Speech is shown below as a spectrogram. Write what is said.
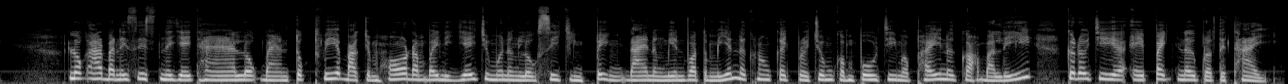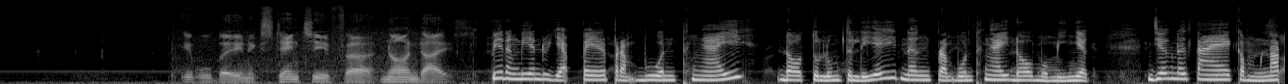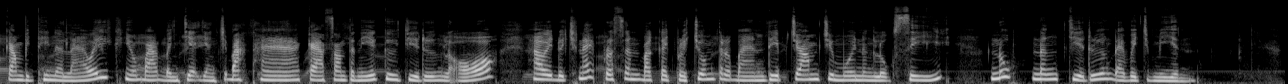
លោក Albanese និយាយថាលោកបានទុកទ្វារបើកចំហដើម្បីនិយាយជាមួយនឹងលោកស៊ីជីងពីងដែលនឹងមានវត្តមាននៅក្នុងកិច្ចប្រជុំកំពូល G20 នៅកោះបាលីក៏ដូចជា APEC នៅប្រទេសថៃ។ It will be an extensive uh, 9 days. វានឹងមានរយៈពេល9ថ្ងៃដ៏ទូលំទូលាយនិង9ថ្ងៃដ៏មមាញឹកយើងនៅតែកំណត់កម្មវិធីនៅឡើយខ្ញុំបានបញ្ជាក់យ៉ាងច្បាស់ថាការសន្ទនាគឺជារឿងល្អហើយដូច្នេះប្រសិនបើកិច្ចប្រជុំត្រូវបានរៀបចំជាមួយនឹងលោកស៊ីនោះនឹងជារឿងដែលវិជ្ជមាន។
